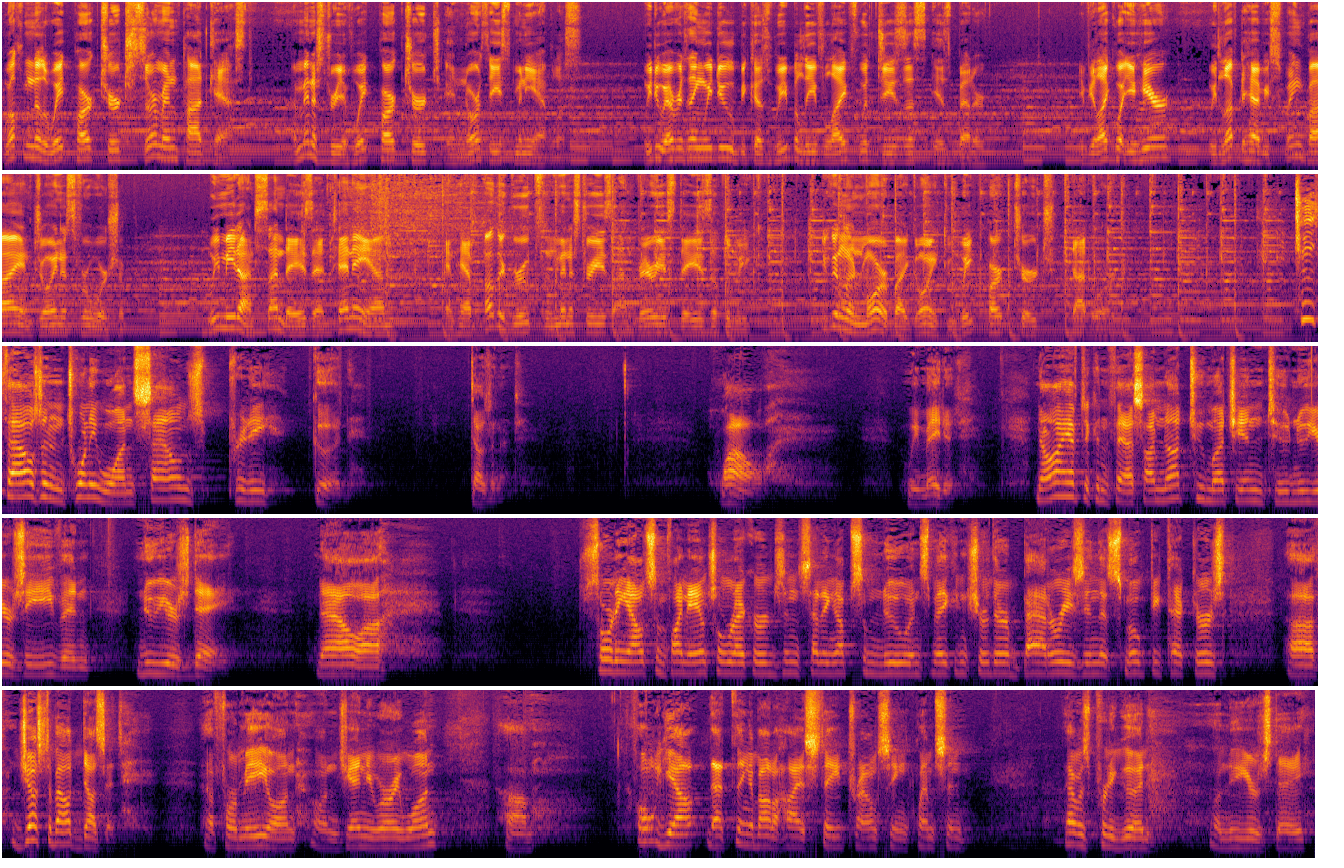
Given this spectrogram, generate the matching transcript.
Welcome to the Waite Park Church Sermon Podcast, a ministry of Waite Park Church in Northeast Minneapolis. We do everything we do because we believe life with Jesus is better. If you like what you hear, we'd love to have you swing by and join us for worship. We meet on Sundays at 10 a.m. and have other groups and ministries on various days of the week. You can learn more by going to waiteparkchurch.org. 2021 sounds pretty good, doesn't it? Wow, we made it. Now, I have to confess, I'm not too much into New Year's Eve and New Year's Day. Now, uh, sorting out some financial records and setting up some new ones, making sure there are batteries in the smoke detectors, uh, just about does it uh, for me on, on January 1. Um, oh, yeah, that thing about Ohio State trouncing Clemson, that was pretty good on New Year's Day.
